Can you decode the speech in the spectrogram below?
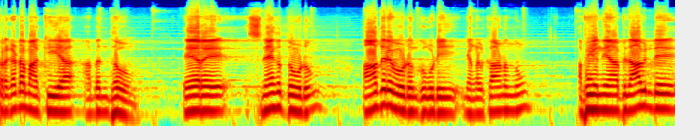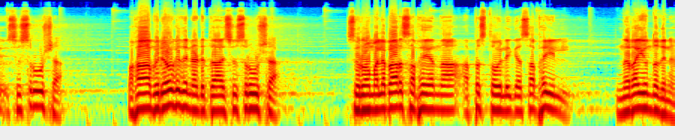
പ്രകടമാക്കിയ ആ ബന്ധവും ഏറെ സ്നേഹത്തോടും ആദരവോടും കൂടി ഞങ്ങൾ കാണുന്നു. അഭിയന്യ പിതാവിന്റെ ശുശ്രൂഷ മഹാപുരോഹിതനടുത്ത ശുശ്രൂഷ സിറോ മലബാർ സഭയെന്ന അപ്പസ്തോലിക സഭയിൽ നിറയുന്നതിന്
